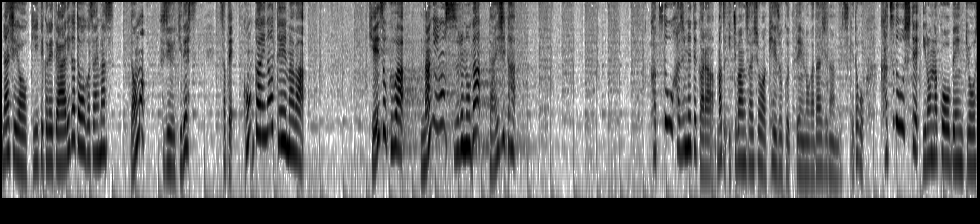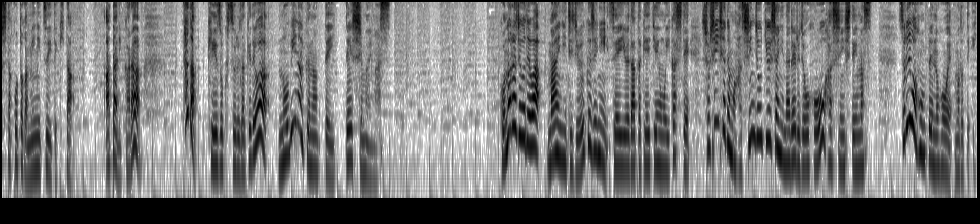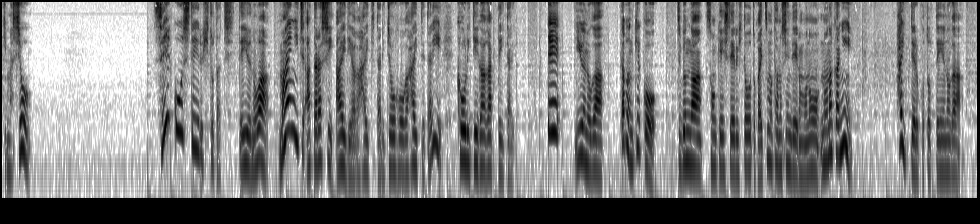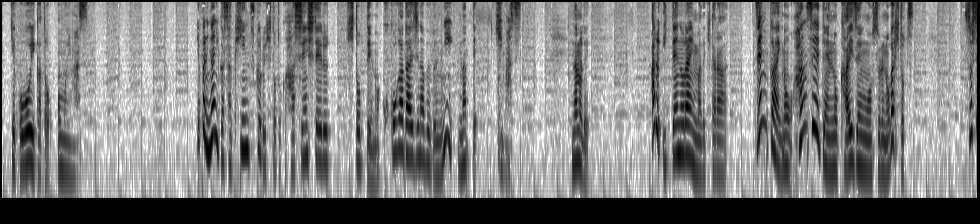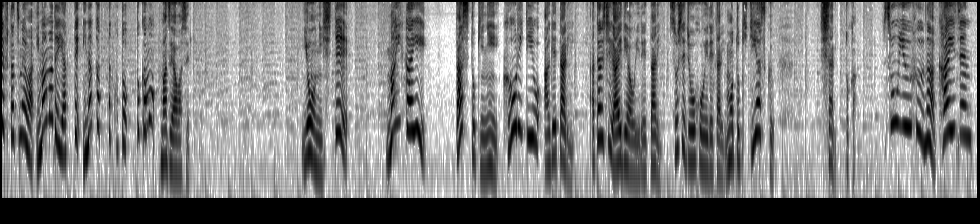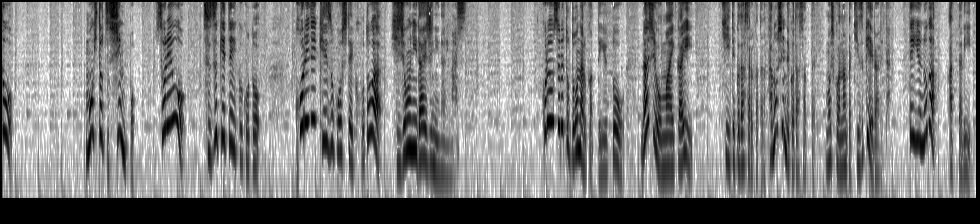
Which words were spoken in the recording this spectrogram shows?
ラジオを聴いてくれてありがとうございます。どうも、藤幸です。さて、今回のテーマは、継続は何をするのが大事か活動を始めてからまず一番最初は継続っていうのが大事なんですけど活動していろんなこう勉強したことが身についてきたあたりからただ継続するだけでは伸びなくなっていってしまいますこのラジオでは毎日19時に声優だった経験を生かして初心者でも発信上級者になれる情報を発信しています。それでは本編の方へ戻っていきましょう。成功している人たちっていうのは毎日新しいアイデアが入ってたり情報が入ってたりクオリティが上がっていたりっていうのが多分結構自分が尊敬している人とかいつも楽しんでいるものの中に入っていることっていうのが結構多いかと思います。やっぱり何か作品作る人とか発信している人っていうのはここが大事な部分になってきます。なのである一定のラインまで来たら前回の反省点の改善をするのが一つ。そして2つ目は今までやっていなかったこととかも混ぜ合わせる。ようにして毎回出す時にクオリティを上げたり新しいアイデアを入れたりそして情報を入れたりもっと聞きやすくしたりとかそういう風な改善ともう一つ進歩それを続けていくことこれで継続をしていくことが非常に大事になります。これをするとどうなるかっていうとラジオを毎回聞いてくださる方が楽しんでくださったりもしくは何か気づけられたりっていうのがあったり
